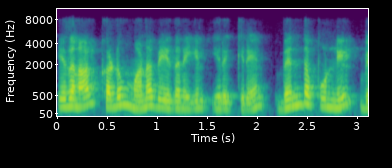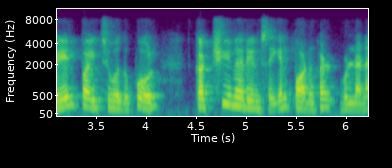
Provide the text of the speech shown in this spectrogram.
இதனால் கடும் மனவேதனையில் இருக்கிறேன். வெந்த புண்ணில் வேல் பாய்ச்சுவது போல் கட்சியினரின் செயல்பாடுகள் உள்ளன.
